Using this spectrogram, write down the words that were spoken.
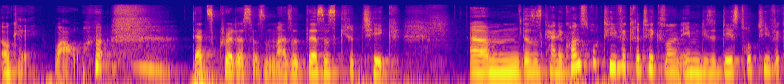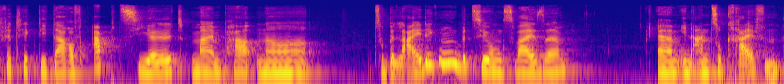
Okay, wow. That's criticism. Also das ist Kritik. Ähm, das ist keine konstruktive Kritik, sondern eben diese destruktive Kritik, die darauf abzielt, meinen Partner zu beleidigen, beziehungsweise ähm, ihn anzugreifen.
